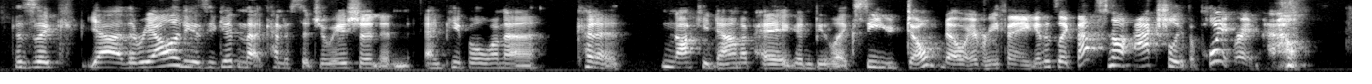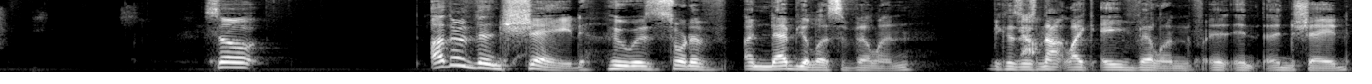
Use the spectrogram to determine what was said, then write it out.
Because, like, yeah, the reality is you get in that kind of situation, and and people want to kind of knock you down a peg and be like, see, you don't know everything, and it's like that's not actually the point right now. So, other than Shade, who is sort of a nebulous villain, because there's not like a villain in, in, in Shade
